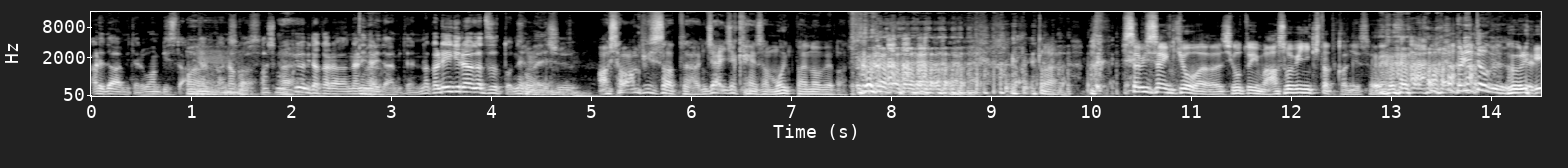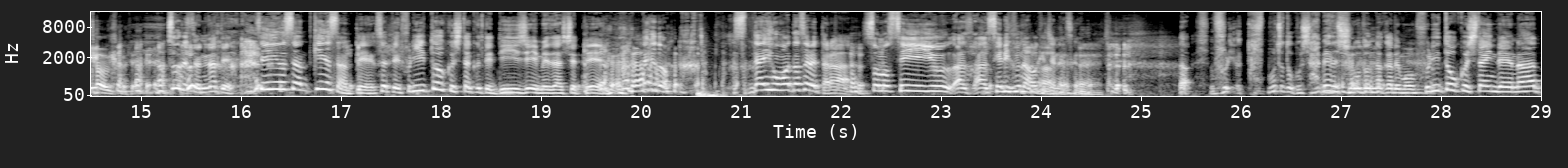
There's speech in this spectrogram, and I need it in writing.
あれだみたいなワンピースだ。みたい。な、はいなんか明日木曜日だから何々だみたいな。なんかレギュラーがずっとね毎週。明日ワンピースだったらじゃあじゃあケンさんもう一杯飲めばと。か久々に今日は仕事今遊びに来たって感じですよね。フリートーク。フリートーク。でそうですよね。だって声優さんケンさんってそうやってフリートークしたくて DJ 目指しててだけど台本渡されたらその声優ああセリフなわけじゃないですか。だフリもうちょっとこう喋る仕事の中でも フリートークしたいんだよな。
